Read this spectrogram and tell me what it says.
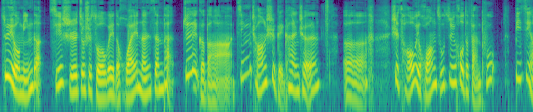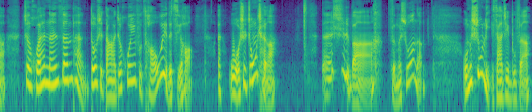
最有名的其实就是所谓的淮南三叛，这个吧，经常是给看成，呃，是曹魏皇族最后的反扑。毕竟啊，这淮南三叛都是打着恢复曹魏的旗号，哎，我是忠臣啊。但是吧，怎么说呢？我们梳理一下这部分啊。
